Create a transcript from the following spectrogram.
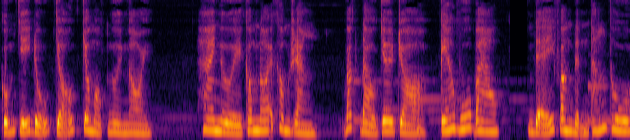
cũng chỉ đủ chỗ cho một người ngồi. Hai người không nói không rằng, bắt đầu chơi trò kéo búa bao để phân định thắng thua.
